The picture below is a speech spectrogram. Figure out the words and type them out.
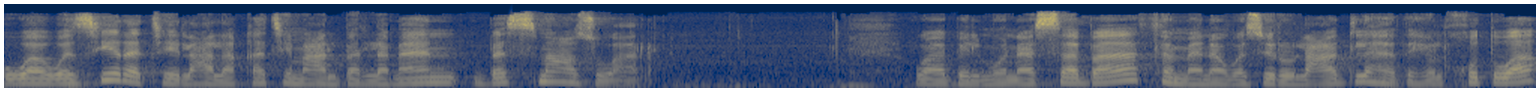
ووزيرة العلاقات مع البرلمان بسمع زوار. وبالمناسبة ثمن وزير العدل هذه الخطوة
